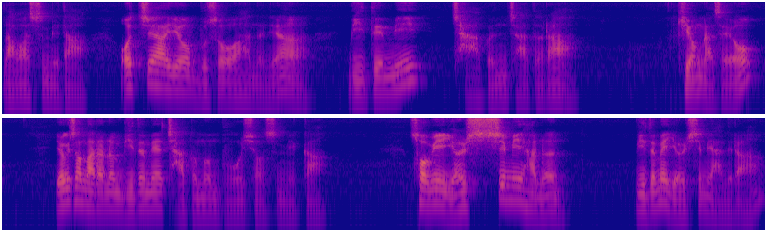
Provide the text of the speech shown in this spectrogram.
나왔습니다. 어찌하여 무서워하느냐? 믿음이 작은 자더라. 기억나세요? 여기서 말하는 믿음의 자금은 무엇이었습니까? 소위 열심히 하는 믿음의 열심이 아니라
